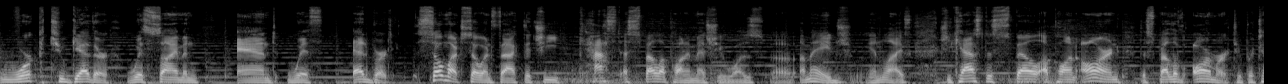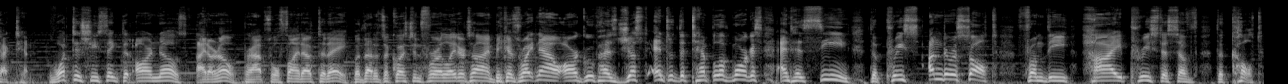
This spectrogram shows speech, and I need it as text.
work together with Simon and with Edbert. So much so, in fact, that she cast a spell upon him as she was uh, a mage in life. She cast a spell upon Arn, the spell of armor, to protect him. What does she think that Arn knows? I don't know. Perhaps we'll find out today. But that is a question for a later time, because right now our group has just entered the Temple of Morgus and has seen the priests under assault from the High Priestess of the cult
